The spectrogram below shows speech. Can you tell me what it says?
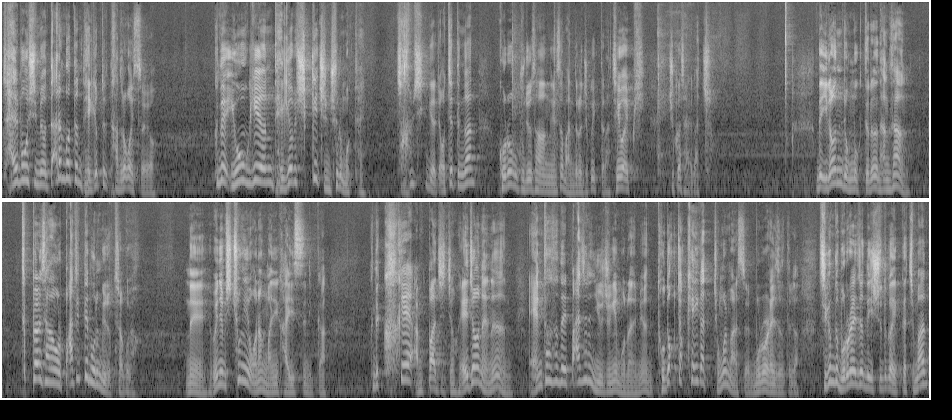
잘 보시면 다른 것들은 대기업들이 다 들어가 있어요. 근데 여기에는 대기업이 쉽게 진출을 못해. 참 신기하죠. 어쨌든 간 그런 구조 상황에서 만들어지고 있더라. JYP 주가 잘 갔죠. 근데 이런 종목들은 항상 특별 상황으로 빠질 때 보는 게 좋더라고요. 네, 왜냐면 시총이 워낙 많이 가 있으니까. 근데 크게 안 빠지죠. 예전에는 엔터사들이 빠지는 이유 중에 뭐냐면 도덕적 해이가 정말 많았어요. 모럴 해저드가. 지금도 moral hazard 이슈가 있겠지만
